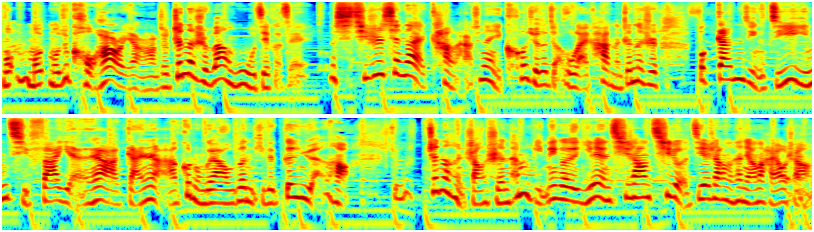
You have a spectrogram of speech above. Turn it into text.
某某某句口号一样啊，就真的是万物皆可塞。其实现在看来啊，现在以科学的角度来看呢，真的是不干净，极易引起发炎呀、感染啊，各种各样问题的根源哈。就真的很伤身，他们比那个一恋七伤七者皆伤的他娘的还要伤。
